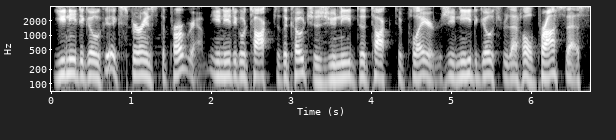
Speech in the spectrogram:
you need to go experience the program. You need to go talk to the coaches. You need to talk to players. You need to go through that whole process.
